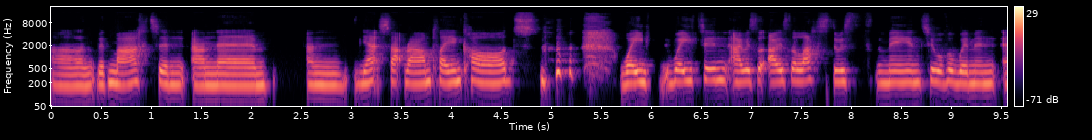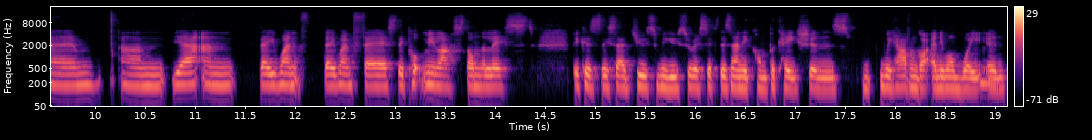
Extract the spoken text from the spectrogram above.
um, with Matt and and um, and yeah, sat around playing cards, wait, waiting. I was I was the last. There was me and two other women, um, and yeah, and they went they went first. They put me last on the list because they said due to my uterus, if there's any complications, we haven't got anyone waiting.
